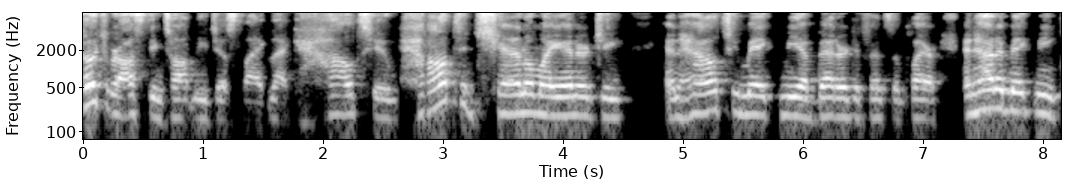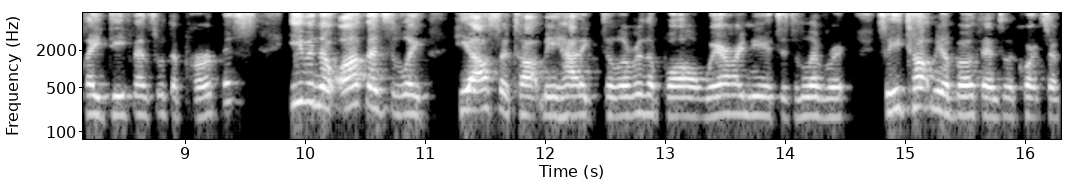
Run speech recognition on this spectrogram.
Coach Rothstein taught me just like like how to how to channel my energy and how to make me a better defensive player and how to make me play defense with a purpose. Even though offensively, he also taught me how to deliver the ball where I needed to deliver it. So he taught me on both ends of the court. So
